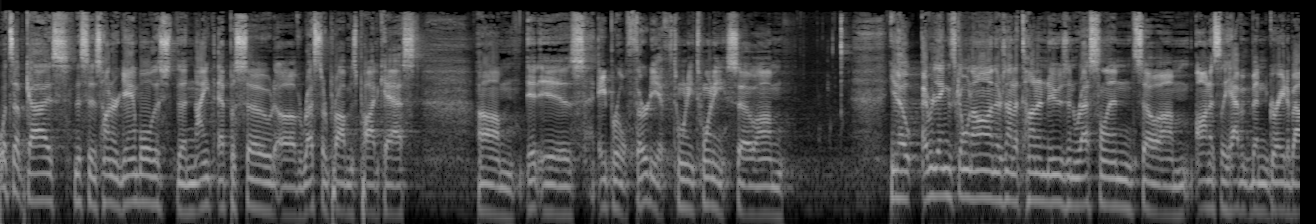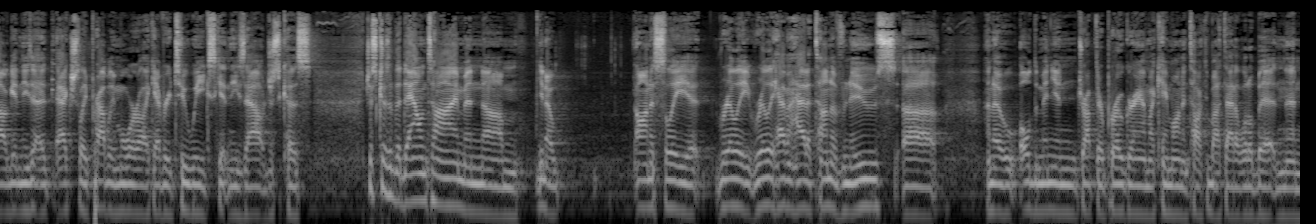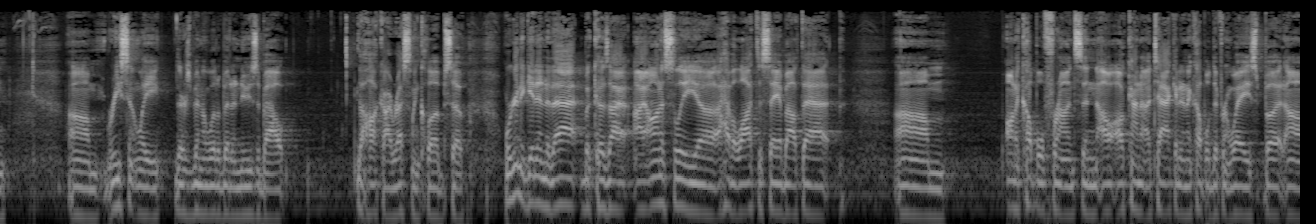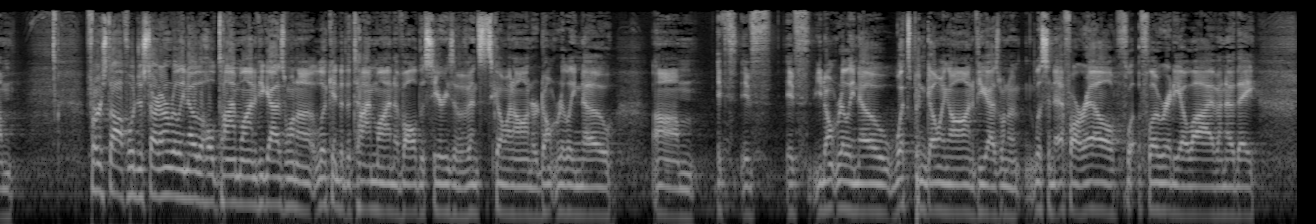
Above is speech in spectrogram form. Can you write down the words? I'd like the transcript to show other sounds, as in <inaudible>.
What's up, guys? This is Hunter Gamble. This is the ninth episode of Wrestler Problems Podcast. Um, it is April 30th, 2020. So, um, you know, everything's going on. There's not a ton of news in wrestling. So, um, honestly, haven't been great about getting these. Actually, probably more like every two weeks getting these out just because just because of the downtime and, um, you know, honestly, it really, really haven't had a ton of news. Uh, I know Old Dominion dropped their program. I came on and talked about that a little bit, and then um, recently there's been a little bit of news about the Hawkeye Wrestling Club. So we're going to get into that because I, I honestly uh, I have a lot to say about that um, on a couple fronts, and I'll, I'll kind of attack it in a couple different ways. But um, first off, we'll just start. I don't really know the whole timeline. If you guys want to look into the timeline of all the series of events that's going on, or don't really know um, if if if you don't really know what's been going on, if you guys want to listen to FRL, Flow Radio Live, I know they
